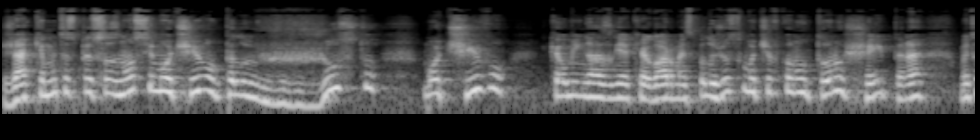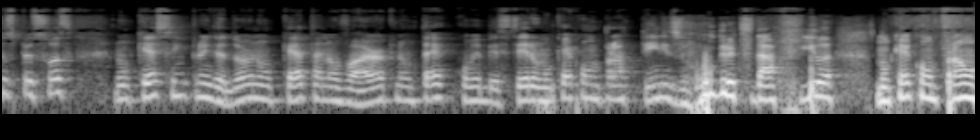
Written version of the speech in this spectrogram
já que muitas pessoas não se motivam pelo justo motivo que eu me engasguei aqui agora, mas pelo justo motivo que eu não tô no shape, né? Muitas pessoas não quer ser empreendedor, não quer estar em Nova York, não quer comer besteira, não quer comprar tênis Rugrats da fila, não quer comprar um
